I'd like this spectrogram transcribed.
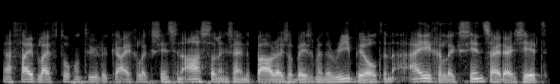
ja, feit blijft toch natuurlijk eigenlijk sinds zijn aanstelling zijn de Padres al bezig met een rebuild. En eigenlijk sinds hij daar zit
